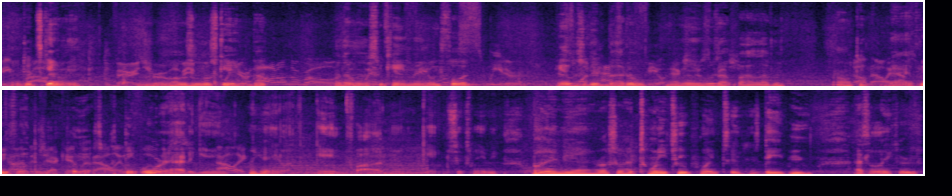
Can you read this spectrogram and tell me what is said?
It did scare me. I was a little scared, but the the once we came in, we fought. It was a good battle. it was up by 11. I don't think now we man, if we fought with playoffs, I think we would have had a game. Like, maybe like game five, game six, maybe. But in the end, Russell had 22 points in his debut as a Lakers.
